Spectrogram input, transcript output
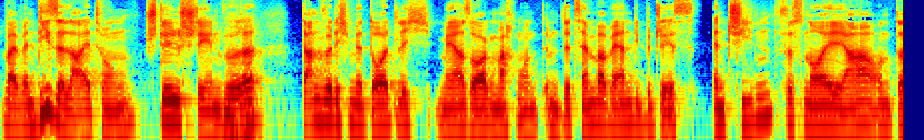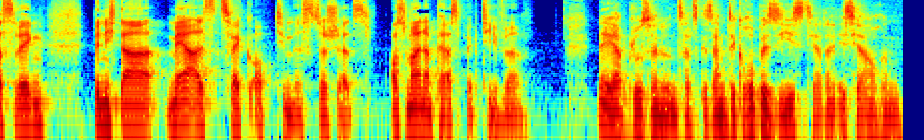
weil wenn diese Leitung stillstehen würde, mhm. dann würde ich mir deutlich mehr Sorgen machen. Und im Dezember werden die Budgets entschieden fürs neue Jahr. Und deswegen bin ich da mehr als zweckoptimistisch jetzt, aus meiner Perspektive. Naja, plus wenn du uns als gesamte Gruppe siehst, ja, dann ist ja auch im,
